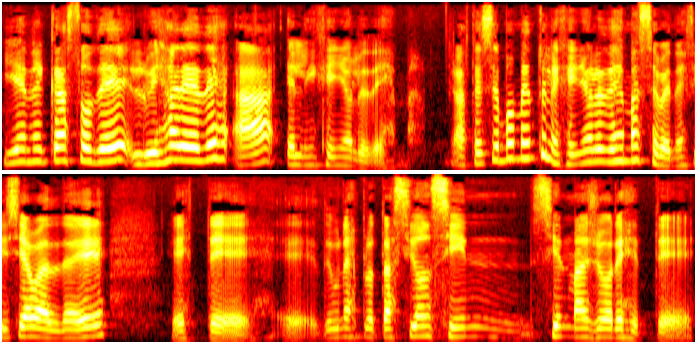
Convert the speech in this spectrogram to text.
y en el caso de Luis Aredes a el ingenio Ledesma. Hasta ese momento el ingenio Ledesma se beneficiaba de este, eh, de una explotación sin, sin mayores este,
